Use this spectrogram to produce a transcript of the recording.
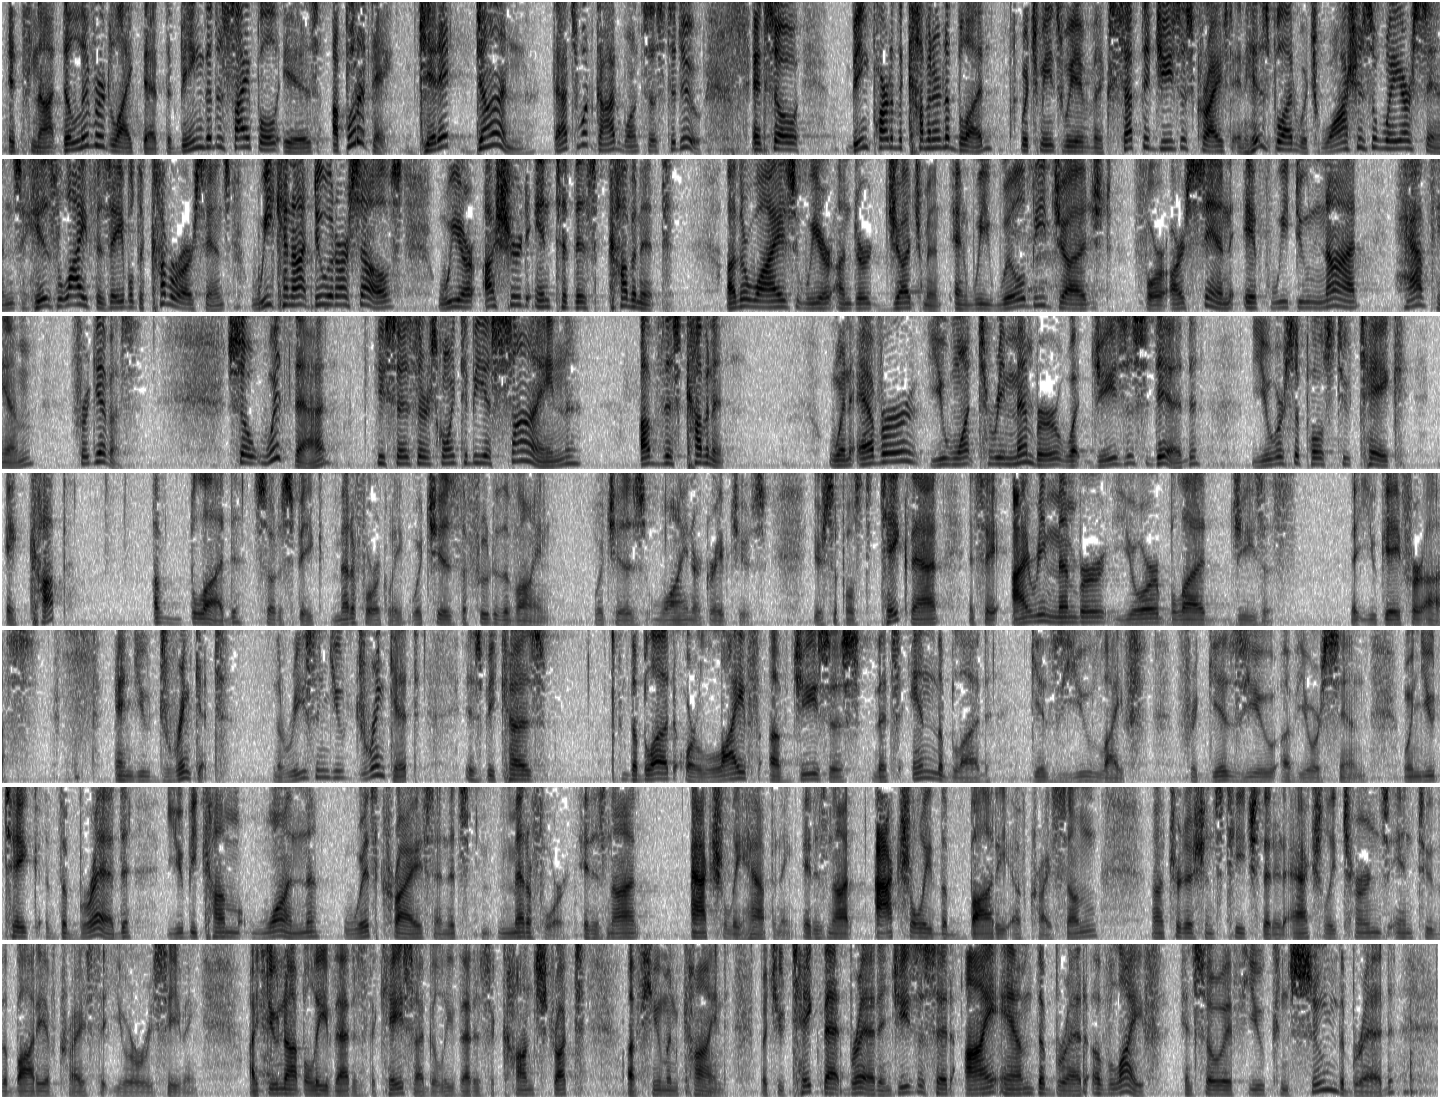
It's not delivered like that. The being the disciple is apurate. Get it done. That's what God wants us to do. And so, being part of the covenant of blood, which means we have accepted Jesus Christ and His blood, which washes away our sins. His life is able to cover our sins. We cannot do it ourselves. We are ushered into this covenant. Otherwise, we are under judgment, and we will be judged for our sin if we do not have Him forgive us. So, with that, he says there's going to be a sign of this covenant whenever you want to remember what Jesus did, you are supposed to take a cup of blood, so to speak, metaphorically, which is the fruit of the vine, which is wine or grape juice. You're supposed to take that and say, I remember your blood, Jesus, that you gave for us. And you drink it. The reason you drink it is because the blood or life of Jesus that's in the blood gives you life, forgives you of your sin. When you take the bread, you become one with Christ, and it's metaphor. It is not actually happening. It is not actually the body of Christ. Some uh, traditions teach that it actually turns into the body of Christ that you are receiving. I do not believe that is the case. I believe that is a construct of humankind. But you take that bread, and Jesus said, I am the bread of life. And so if you consume the bread,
